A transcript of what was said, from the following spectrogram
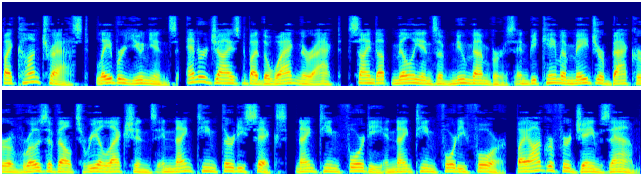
By contrast, labor unions, energized by the Wagner Act, signed up millions of new members and became a major backer of Roosevelt's re-elections in 1936, 1940 and 1944. Biographer James M.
